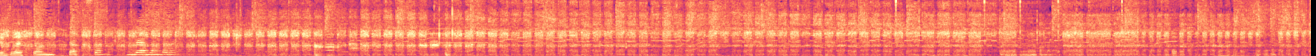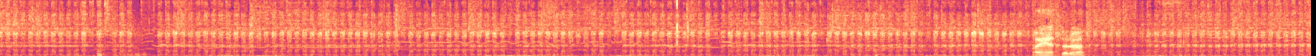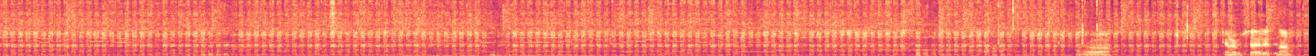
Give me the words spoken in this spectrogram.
Vi berätta om platsen? Om heter du? Ja. Kan du säga ditt namn?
